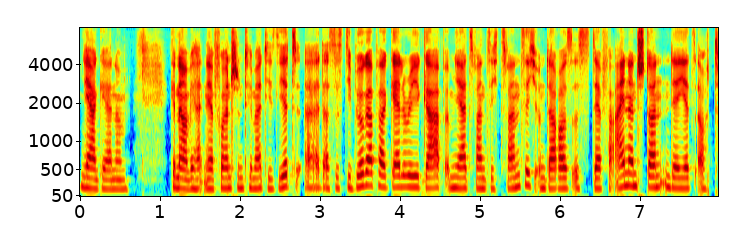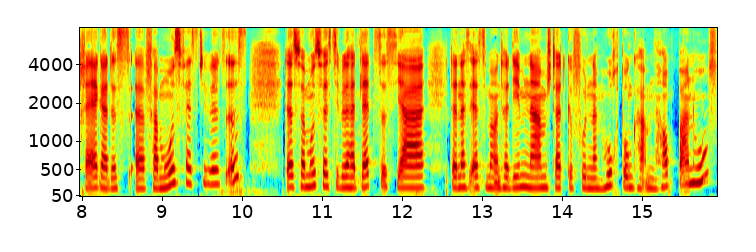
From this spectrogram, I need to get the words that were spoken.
Ja, gerne. Genau, wir hatten ja vorhin schon thematisiert, äh, dass es die Bürgerpark Gallery gab im Jahr 2020 und daraus ist der Verein entstanden, der jetzt auch Träger des äh, Famos Festivals ist. Das Famos Festival hat letztes Jahr dann das erste Mal unter dem Namen stattgefunden am Hochbunker am Hauptbahnhof.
